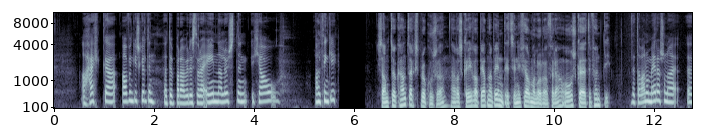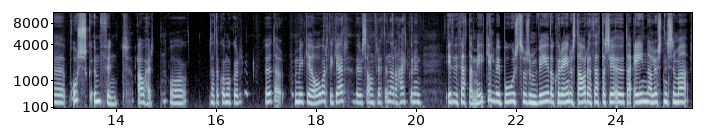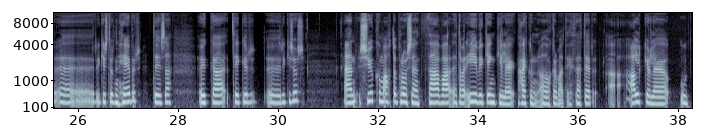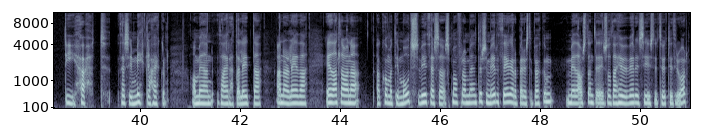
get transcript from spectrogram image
að hækka áfengiskjöldin. Þetta er bara verið að vera eina lausnin hjá alþingi. Samtök handverksbrökkúsa hafa skrifað Bjarnar Benditsin í þeirra og óskaði þetta fundi. Þetta var nú meira svona uh, ósk umfund áhært og þetta kom okkur auðvitað mikið óvart í gerð þegar við sáum fréttinar að hækkunin yrði þetta mikil. Við búist svo sem við á hverju einast ári að þetta sé auðvitað eina lausnin sem að uh, ríkistjórnin hefur til þess að auka tekjur uh, ríkisjós. En 7,8% var, þetta var yfirgengileg hækkun að okkar mati. Þetta er algjörlega út í hött þessi mikla hækkun og meðan það er hægt að leita annar leiða eða allavega að koma til móts við þessa smáframleðendur sem eru þegar að berjast í bökkum með ástandið eins og það hefur verið síðustu 23 ár.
